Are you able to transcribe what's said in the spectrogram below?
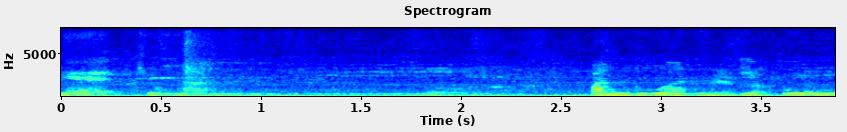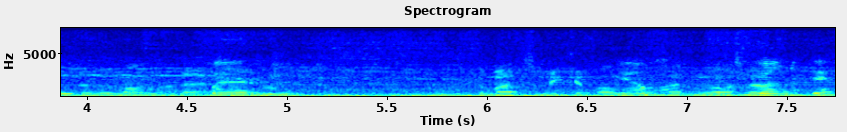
kayak cuman Så panduan Firma, ibu baru. Ya ampun, banget ya.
